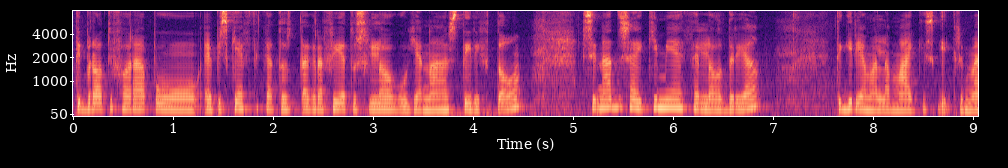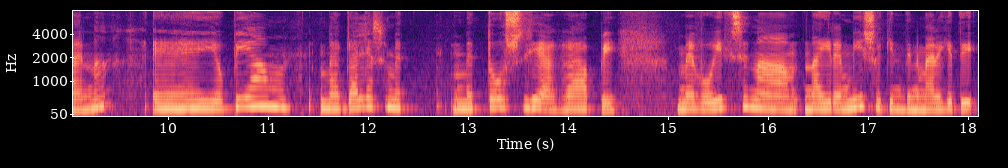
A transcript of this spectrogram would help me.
την πρώτη φορά που επισκέφθηκα το, τα γραφεία του Συλλόγου για να στηριχτώ, συνάντησα εκεί μια εθελόντρια, την κυρία Μαλαμάκη συγκεκριμένα, ε, η οποία με αγκάλιασε με, με τόση αγάπη με βοήθησε να, να ηρεμήσω εκείνη την ημέρα γιατί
